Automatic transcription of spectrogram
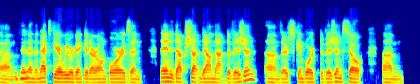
Um, mm-hmm. And then the next year we were going to get our own boards, and they ended up shutting down that division, um, their skimboard division. So um,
